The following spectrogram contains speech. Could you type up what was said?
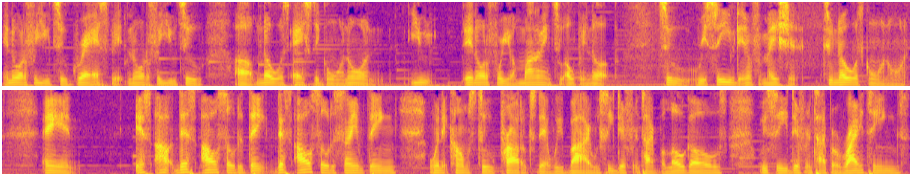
in order for you to grasp it, in order for you to um, know what's actually going on, you, in order for your mind to open up, to receive the information, to know what's going on. And it's all that's also the thing that's also the same thing when it comes to products that we buy. We see different type of logos we see different type of writings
